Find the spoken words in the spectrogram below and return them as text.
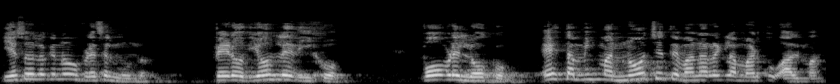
Y eso es lo que nos ofrece el mundo. Pero Dios le dijo, pobre loco, esta misma noche te van a reclamar tu alma.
